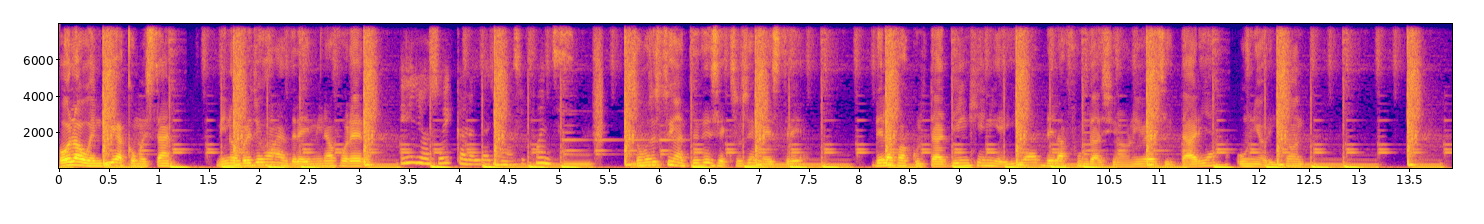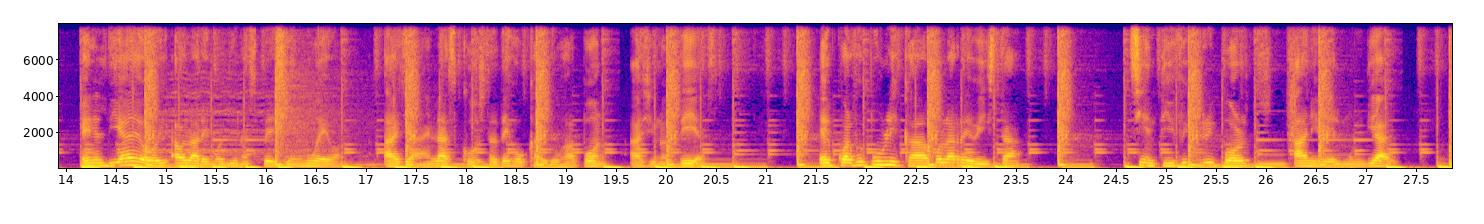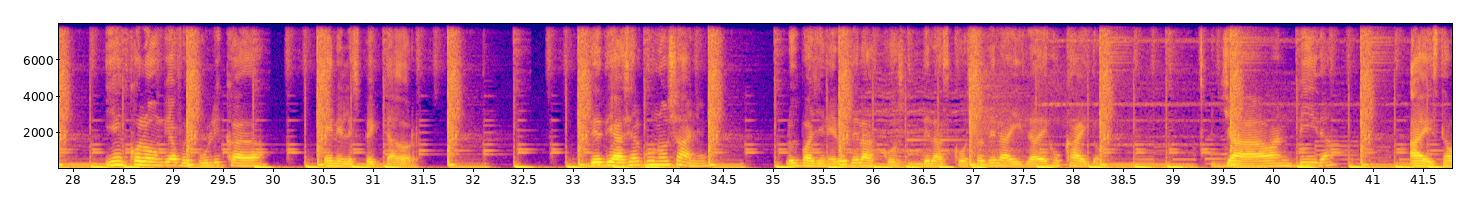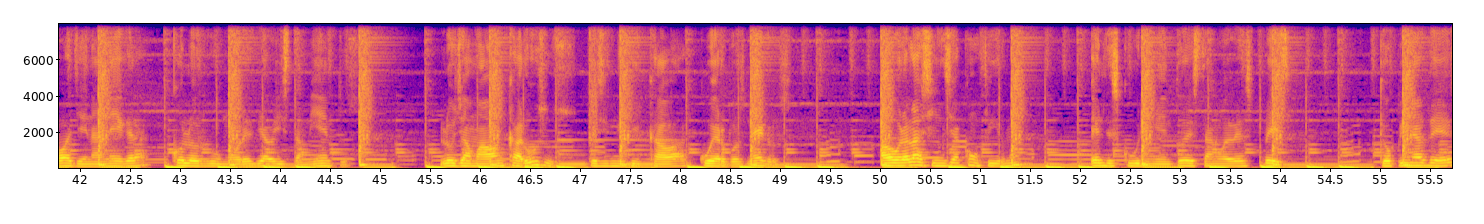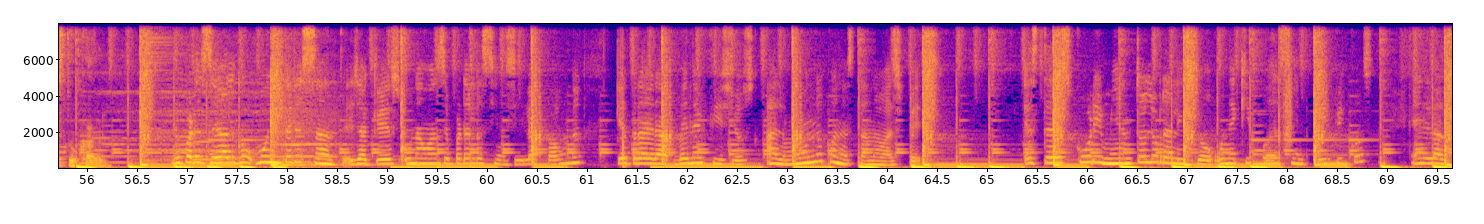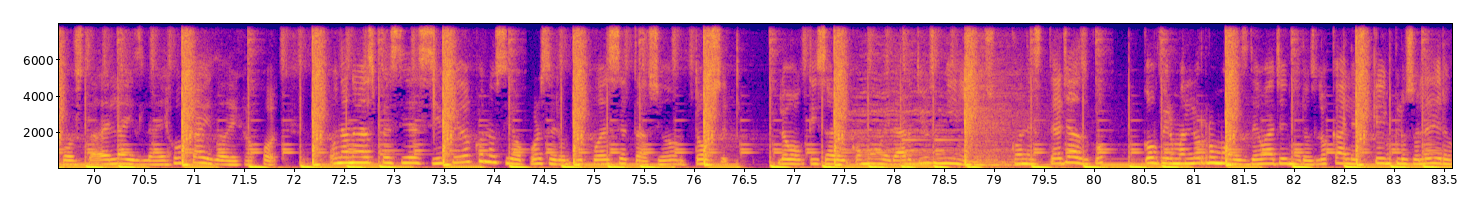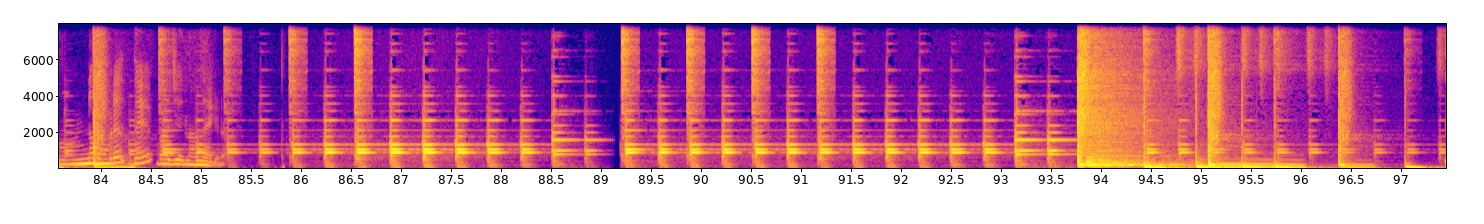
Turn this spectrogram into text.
Hola, buen día, ¿cómo están? Mi nombre es Johan Andrés Mina Forero. Y yo soy Carol Dayana Cifuentes. Somos estudiantes de sexto semestre de la Facultad de Ingeniería de la Fundación Universitaria Unihorizonte. En el día de hoy hablaremos de una especie nueva allá en las costas de Hokkaido, Japón, hace unos días, el cual fue publicado por la revista Scientific Reports a nivel mundial y en Colombia fue publicada en El Espectador. Desde hace algunos años, los balleneros de, de las costas de la isla de Hokkaido ya daban vida a esta ballena negra con los rumores de avistamientos. Los llamaban carusus, que significaba cuervos negros. Ahora la ciencia confirma el descubrimiento de esta nueva especie. ¿Qué opinas de esto, Carol? Me parece algo muy interesante, ya que es un avance para la ciencia y la fauna que traerá beneficios al mundo con esta nueva especie. Este descubrimiento lo realizó un equipo de científicos en la costa de la isla de Hokkaido de Japón, una nueva especie de sífido conocido por ser un tipo de cetáceo odontóceto. Lo bautizaron como Berardius minimus. Con este hallazgo confirman los rumores de balleneros locales que incluso le dieron un nombre de ballena negra.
